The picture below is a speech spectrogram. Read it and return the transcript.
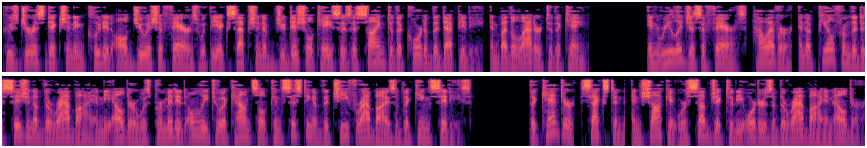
whose jurisdiction included all Jewish affairs with the exception of judicial cases assigned to the court of the deputy, and by the latter to the king. In religious affairs, however, an appeal from the decision of the rabbi and the elder was permitted only to a council consisting of the chief rabbis of the king's cities. The cantor, sexton, and shochet were subject to the orders of the rabbi and elder.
